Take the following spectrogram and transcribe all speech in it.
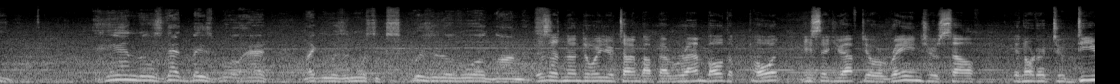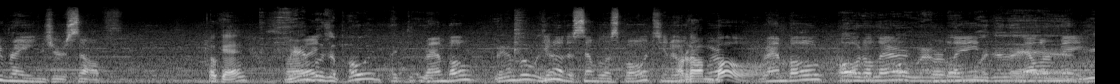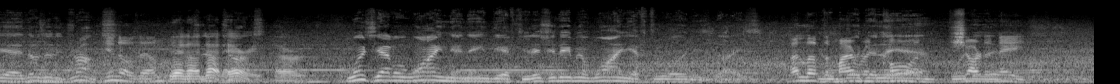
handles that baseball hat like it was the most exquisite of all garments. This is another way you're talking about. But Rimbaud, the poet, he said you have to arrange yourself in order to derange yourself. Okay. All right? Rimbaud's a poet. Rimbaud, Rimbaud you a- know the symbolist poets. You know Rimbaud. Rimbaud, oh, Baudelaire, oh, Rimbaud, Verlaine, Baudelaire. Bellarmine. Yeah, those are the drunks. You know them. Yeah, Those not, are not the Harry. Or, uh, Once you have a wine, they're named after you. They should name a wine after all of these guys. I love the Myron Baudelaire, Cohen Baudelaire. Chardonnay.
